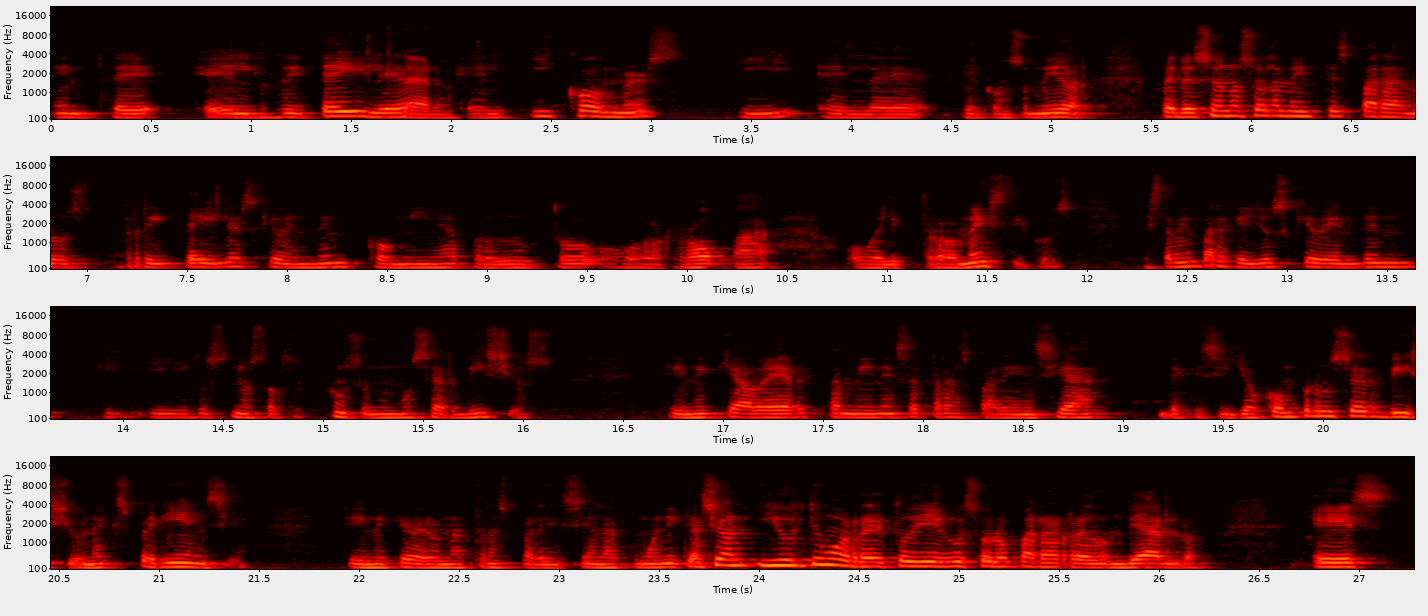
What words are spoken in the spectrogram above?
entre el retailer, el e-commerce y el, eh, el, consumidor. Pero eso no solamente es para los retailers que venden comida, producto o ropa o electrodomésticos, es también para aquellos que venden y, nosotros consumimos servicios. Tiene que haber también esa transparencia de que si yo compro un servicio, una experiencia, tiene que haber una transparencia en la comunicación. Y último reto, Diego, solo para redondearlo, es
